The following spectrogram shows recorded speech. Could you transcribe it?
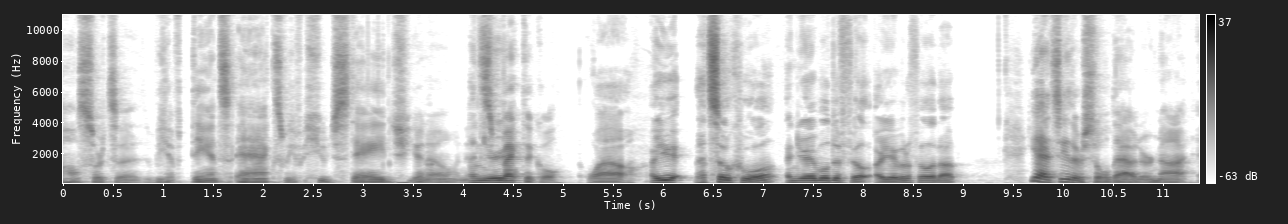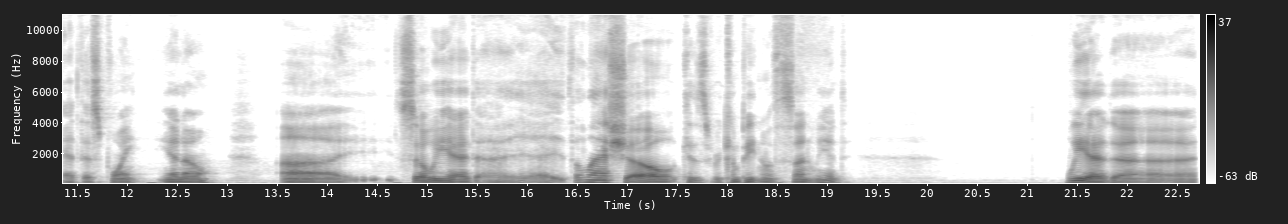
all sorts of we have dance acts, we have a huge stage, you know, and And it's spectacle. Wow. Are you? That's so cool. And you're able to fill. Are you able to fill it up? yeah, it's either sold out or not at this point, you know. Uh, so we had uh, the last show because we're competing with the Sun. We had we had uh,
